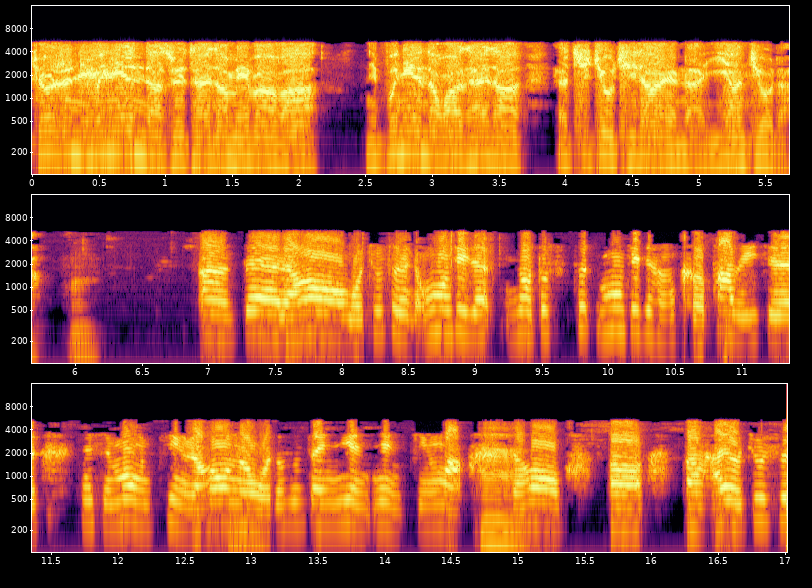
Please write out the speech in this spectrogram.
就是你们念的，所以台长没办法。你不念的话，台长要去救其他人的，一样救的。嗯，嗯，对，然后我就是梦见的，那都是梦见一些很可怕的一些那些梦境，然后呢，我都是在念念经嘛，嗯然后呃呃，还有就是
